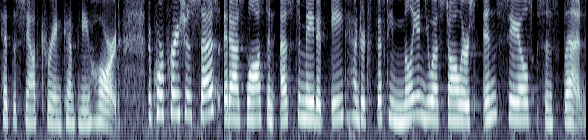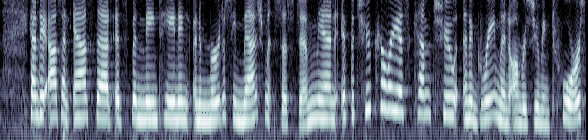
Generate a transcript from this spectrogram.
hit the South Korean company hard. The corporation says it has lost an estimated 850 million U.S. dollars in sales since then. Hyundai Asan adds that it's been maintaining an emergency management system. And if the two Koreas come to an agreement on resuming tours,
